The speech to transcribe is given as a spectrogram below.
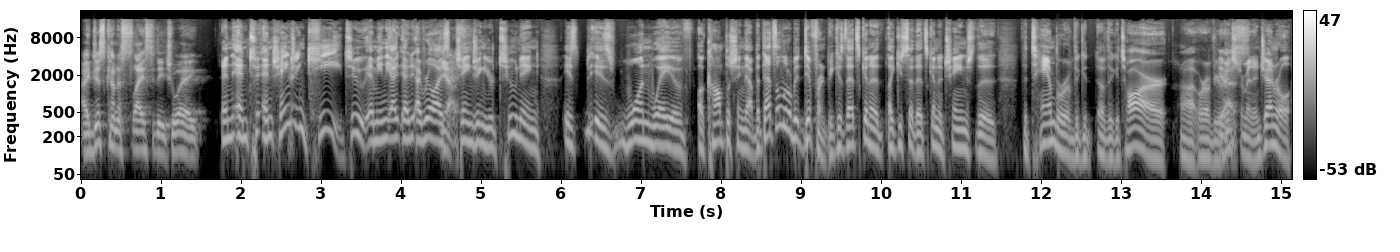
I just kind of slice it each way. And and and changing key too. I mean, I, I- realize Yes. changing your tuning is is one way of accomplishing that, but that's a little bit different because that's gonna, like you said, that's gonna change the the timbre of the of the guitar uh, or of your Yes. instrument in general.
